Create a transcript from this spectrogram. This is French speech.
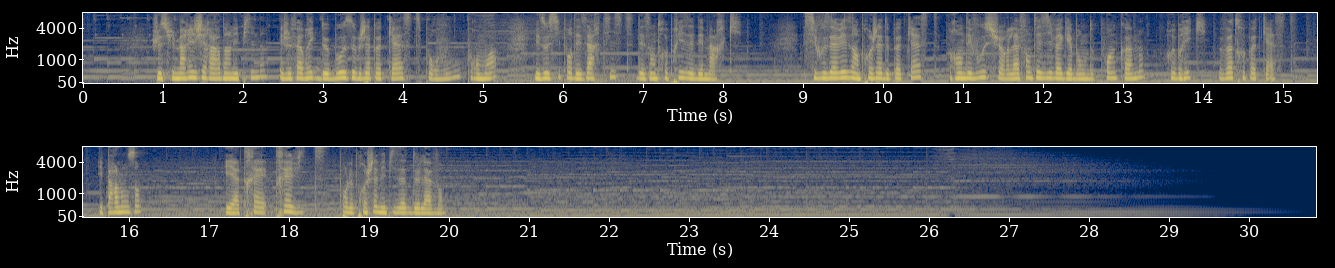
Je suis Marie Girardin Lépine et je fabrique de beaux objets podcast pour vous, pour moi, mais aussi pour des artistes, des entreprises et des marques. Si vous avez un projet de podcast, rendez-vous sur lafantasyvagabonde.com, rubrique Votre podcast. Et parlons-en. Et à très très vite pour le prochain épisode de l'Avent.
